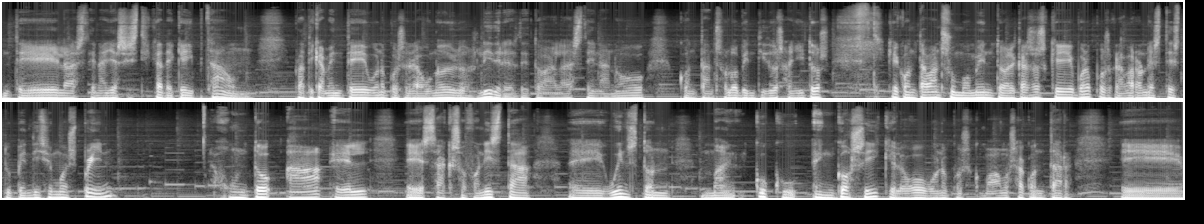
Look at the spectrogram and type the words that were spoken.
de la escena jazzística de Cape Town. Prácticamente, bueno, pues era uno de los líderes de toda la escena, ¿no? Con tan solo 22 añitos que contaban su momento. El caso es que, bueno, pues grabaron este estupendísimo Spring junto a el eh, saxofonista eh, Winston Mancucu Ngozi, que luego, bueno, pues como vamos a contar, eh,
